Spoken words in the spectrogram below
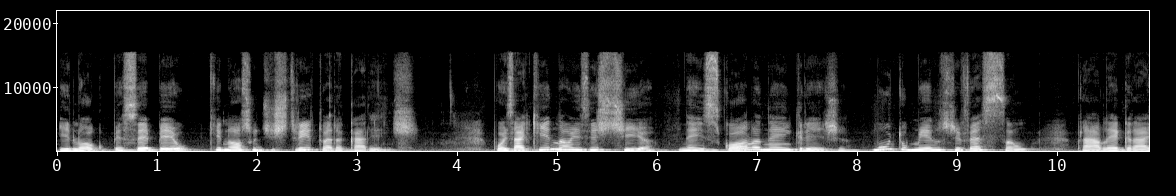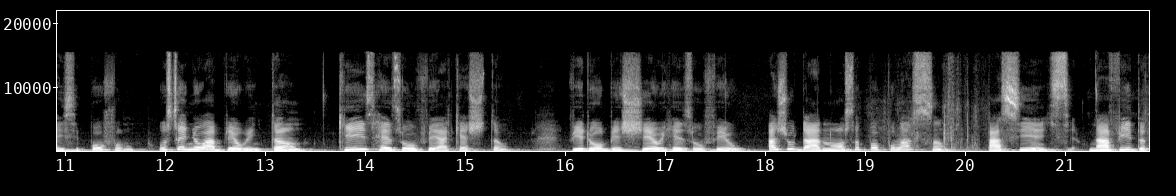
e logo percebeu que nosso distrito era carente, pois aqui não existia nem escola nem igreja, muito menos diversão para alegrar esse povão. O senhor Abreu então quis resolver a questão. Virou, mexeu e resolveu ajudar a nossa população. Paciência. Na vida,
